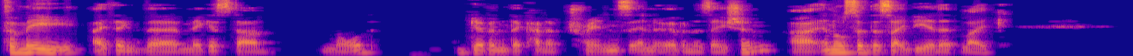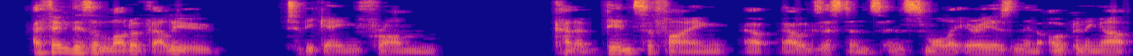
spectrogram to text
for me, I think the Megastad Nord, given the kind of trends in urbanization, uh, and also this idea that like, I think there's a lot of value to be gained from kind of densifying our, our existence in smaller areas and then opening up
